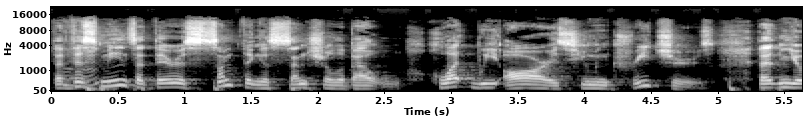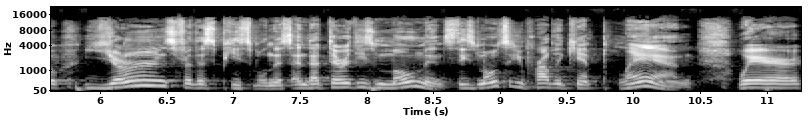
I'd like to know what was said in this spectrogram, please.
That mm-hmm. this means that there is something essential about what we are as human creatures that you know yearns for this peaceableness and that there are these moments, these moments that you probably can't plan, where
